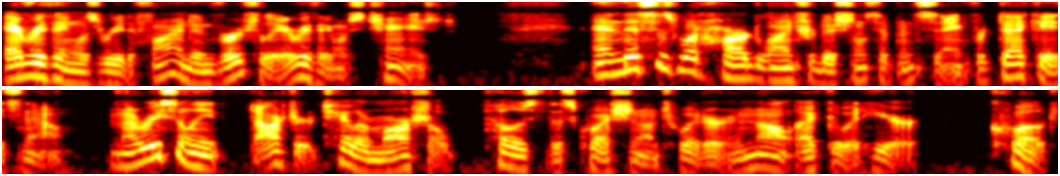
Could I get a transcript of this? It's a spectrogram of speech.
everything was redefined and virtually everything was changed. And this is what hardline traditionalists have been saying for decades now. Now, recently, Dr. Taylor Marshall posed this question on Twitter, and I'll echo it here. Quote,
